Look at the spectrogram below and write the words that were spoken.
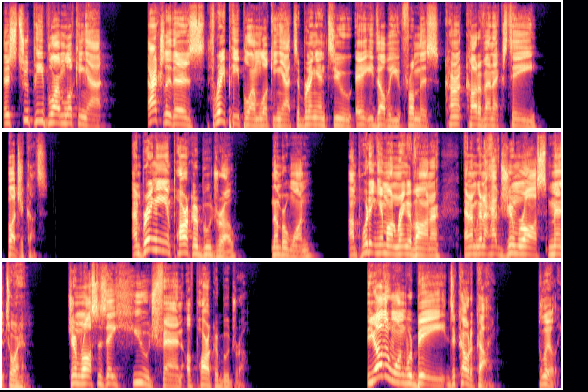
there's two people I'm looking at. Actually, there's three people I'm looking at to bring into AEW from this current cut of NXT budget cuts. I'm bringing in Parker Boudreaux, number one. I'm putting him on Ring of Honor and I'm going to have Jim Ross mentor him. Jim Ross is a huge fan of Parker Boudreaux. The other one would be Dakota Kai, clearly.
